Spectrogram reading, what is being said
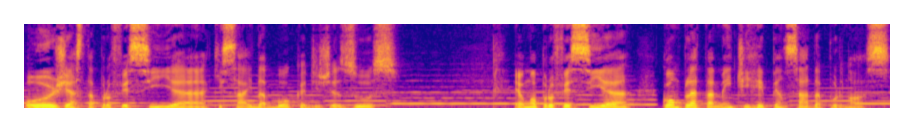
Hoje, esta profecia que sai da boca de Jesus é uma profecia completamente repensada por nós.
